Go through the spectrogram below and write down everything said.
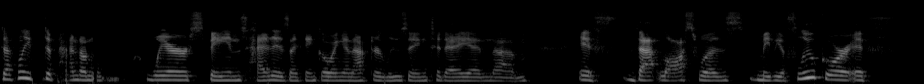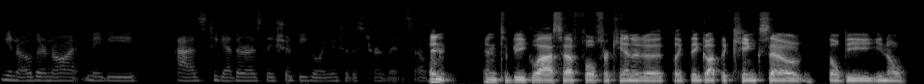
definitely depend on where Spain's head is, I think, going in after losing today, and um, if that loss was maybe a fluke or if you know they're not maybe as together as they should be going into this tournament. So and and to be glass half full for Canada, like they got the kinks out, they'll be you know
